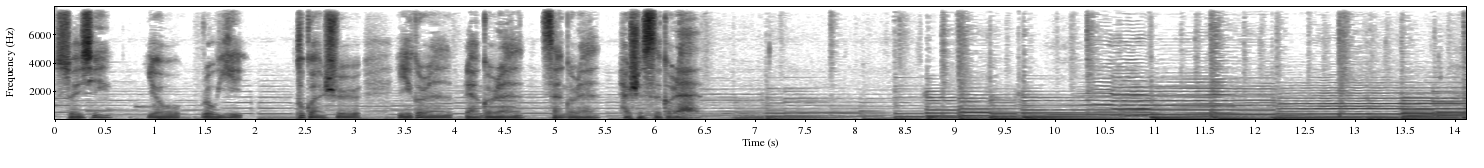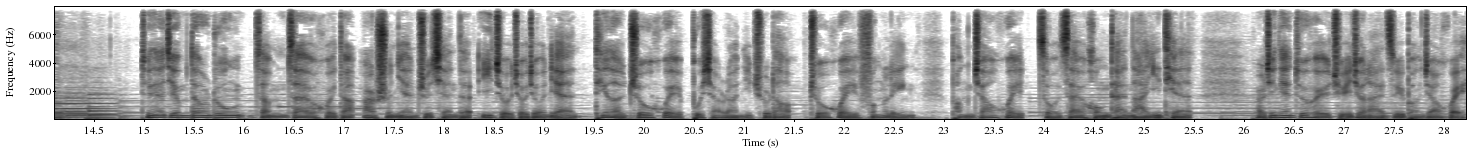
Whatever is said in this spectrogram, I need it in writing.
随心又如意，不管是。一个人、两个人、三个人，还是四个人？今天节目当中，咱们再回到二十年之前的一九九九年，听了周慧不想让你知道，周慧风铃，彭佳慧走在红毯那一天。而今天最后一曲依旧来自于彭佳慧，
